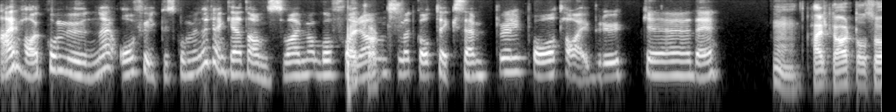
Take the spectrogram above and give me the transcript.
her har kommunene og fylkeskommuner tenker jeg, et ansvar med å gå foran som et godt eksempel på å ta i bruk uh, det. Mm, helt klart. Også,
